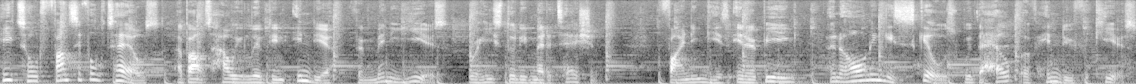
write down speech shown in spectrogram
he told fanciful tales about how he lived in India for many years where he studied meditation, finding his inner being and honing his skills with the help of Hindu fakirs,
